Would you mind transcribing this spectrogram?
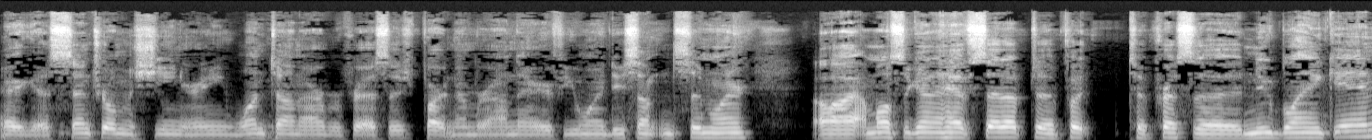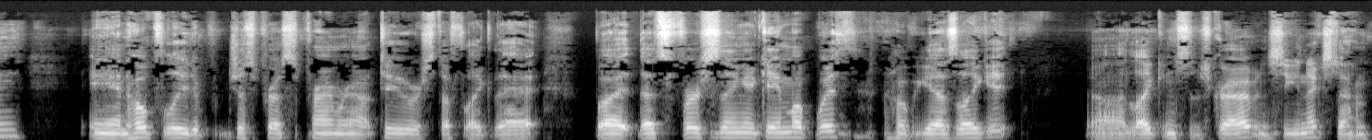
There you go. Central Machinery, one ton arbor press. There's part number on there if you want to do something similar. Uh, I'm also going to have set up to put to press a new blank in and hopefully to just press the primer out too or stuff like that. But that's the first thing I came up with. Hope you guys like it. Uh, like and subscribe and see you next time.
